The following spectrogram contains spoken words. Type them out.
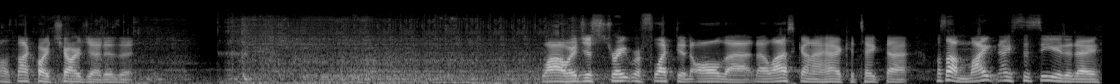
Well, it's not quite charged yet, is it? Wow, it just straight reflected all that. That last gun I had could take that. What's up, Mike? Nice to see you today.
